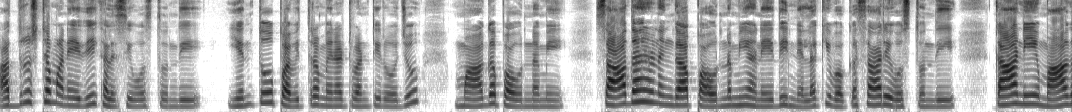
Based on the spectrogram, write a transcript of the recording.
అదృష్టం అనేది కలిసి వస్తుంది. ఎంతో పవిత్రమైనటువంటి రోజు మాఘ పౌర్ణమి. సాధారణంగా పౌర్ణమి అనేది నెలకి ఒకసారి వస్తుంది. కానీ మాఘ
